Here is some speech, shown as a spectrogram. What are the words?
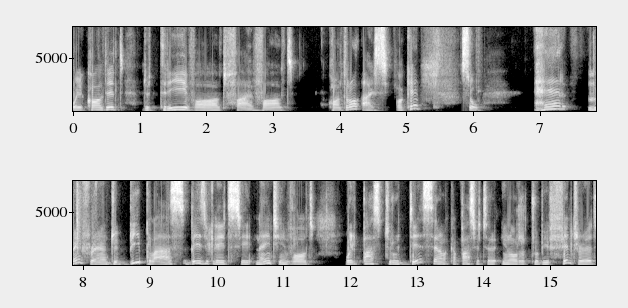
we called it the 3 volt 5 volt control IC okay so here my friend the B plus basically it's a 19 volt will pass through this ceramic capacitor in order to be filtered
